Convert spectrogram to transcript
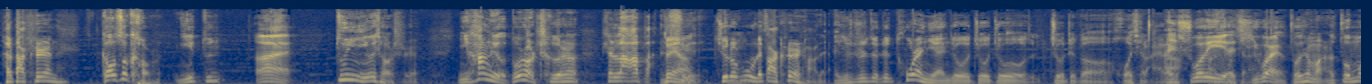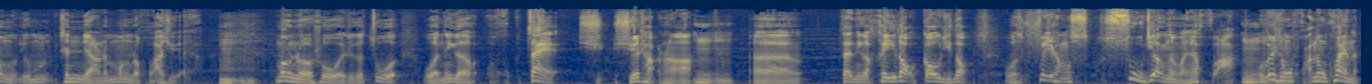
还有大客呢。高速口你一蹲，哎，蹲一个小时，你看看有多少车上是拉板去对啊的。，俱乐部的大客啥的，哎，就是这这突然间就就就就这个火起来了。哎，说的啊也。奇怪，昨天晚上做梦，我就真这样的梦着滑雪呀，嗯嗯梦着说我这个做我那个在雪雪场上啊，嗯嗯呃，在那个黑道高级道，我非常速速降的往下滑。嗯我为什么滑那么快呢？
